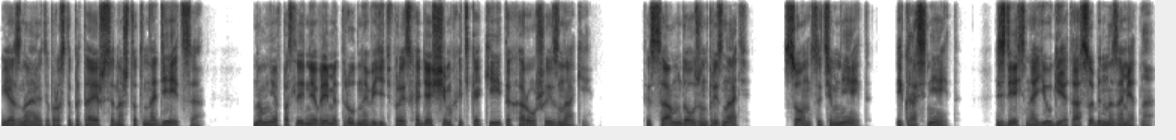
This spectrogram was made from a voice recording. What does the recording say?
«Я знаю, ты просто пытаешься на что-то надеяться, но мне в последнее время трудно видеть в происходящем хоть какие-то хорошие знаки. Ты сам должен признать, солнце темнеет и краснеет. Здесь, на юге, это особенно заметно».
